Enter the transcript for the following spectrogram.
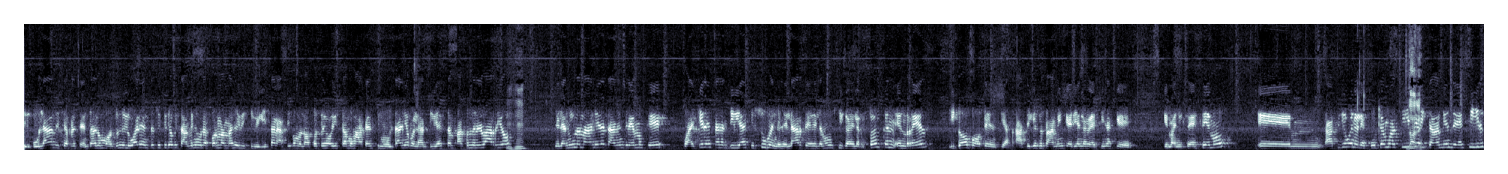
circulando y se ha presentado en un montón de lugares, entonces creo que también es una forma más de visibilizar, así como nosotros hoy estamos acá en simultáneo con las actividades que están pasando en el barrio, de la misma manera también creemos que cualquiera de estas actividades que sumen desde el arte, desde la música, desde la, todo están en red y todo potencia, así que eso también querían las vecinas que, que manifestemos. Eh, así que bueno, le escuchamos a Silvia y también decir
